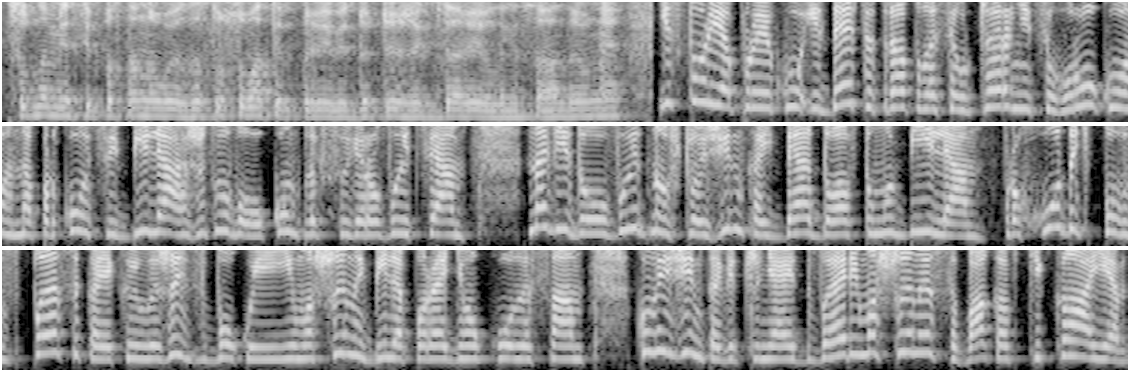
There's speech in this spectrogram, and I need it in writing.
Суд на місці постановив застосувати привід до Чижик Дар'ї Олександрівни. Історія, про яку йдеться, трапилася у червні цього року на парковці біля житлового комплексу Яровиця. На відео видно, що жінка йде до автомобіля, проходить повз песика, який лежить збоку її машини біля переднього колеса. Коли жінка відчиняє двері машини, собака втікає.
